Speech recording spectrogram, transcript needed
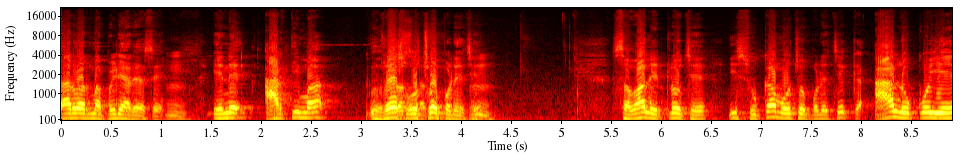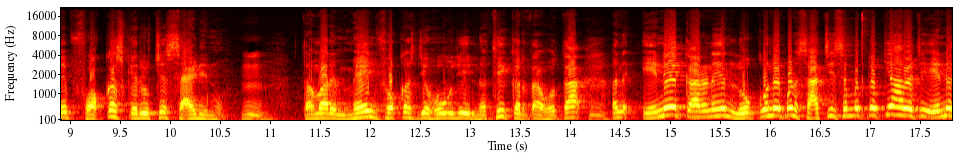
સારવારમાં પડ્યા રહેશે. એને આરતીમાં રસ ઓછો પડે છે. સવાલ એટલો છે એ શું કામ ઓછો પડે છે કે આ લોકોએ ફોકસ કર્યું છે સાઈડનું. તમારે મેઇન ફોકસ જે હોવું જોઈએ નથી કરતા હોતા. અને એને કારણે લોકોને પણ સાચી સમજ તો ક્યાં આવે છે? એને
